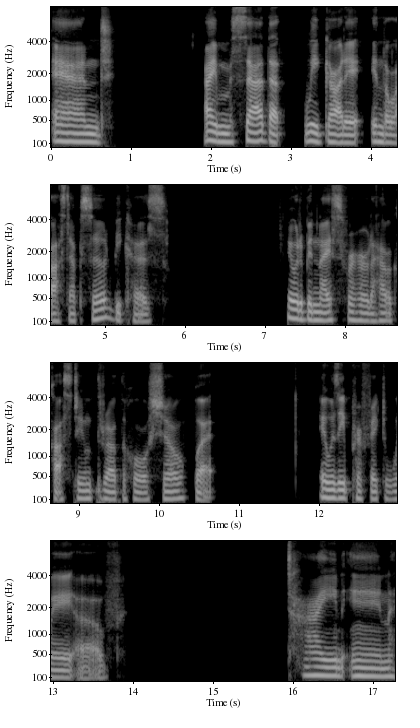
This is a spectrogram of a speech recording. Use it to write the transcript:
And I'm sad that we got it in the last episode because it would have been nice for her to have a costume throughout the whole show, but it was a perfect way of tying in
